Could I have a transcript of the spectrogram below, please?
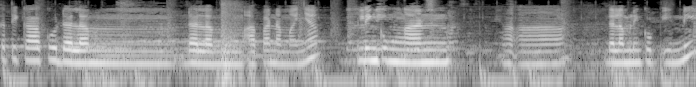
ketika aku dalam dalam apa namanya lingkungan uh, uh, dalam lingkup ini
